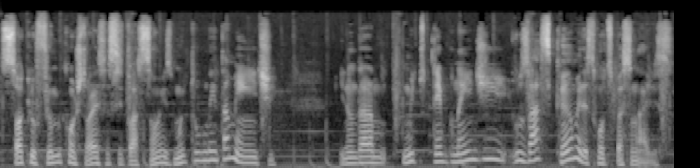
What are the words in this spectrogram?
Só que o filme constrói essas situações muito lentamente. E não dá muito tempo nem de usar as câmeras com outros personagens.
